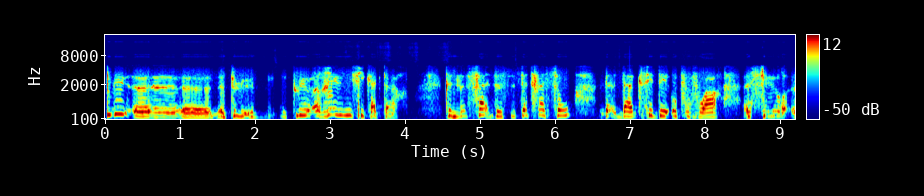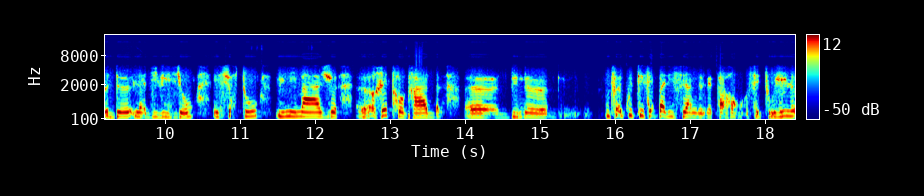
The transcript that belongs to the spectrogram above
plus, euh, euh, plus, plus réunificateurs que de, de cette façon d'accéder au pouvoir sur de la division et surtout une image euh, rétrograde euh, d'une Enfin, écoutez, c'est pas l'islam de mes parents, c'est tout. Je ne,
